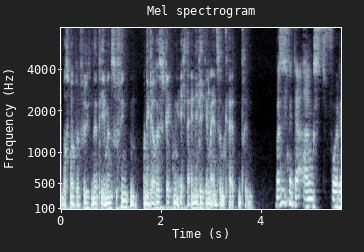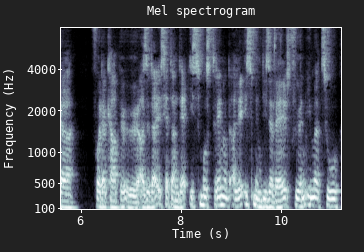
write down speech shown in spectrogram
was man bei verschiedenen Themen zu finden. Und ich glaube, es stecken echt einige Gemeinsamkeiten drin. Was ist mit der Angst vor der vor der KPÖ. Also da ist ja dann der Ismus drin und alle Ismen dieser Welt führen immer zu,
